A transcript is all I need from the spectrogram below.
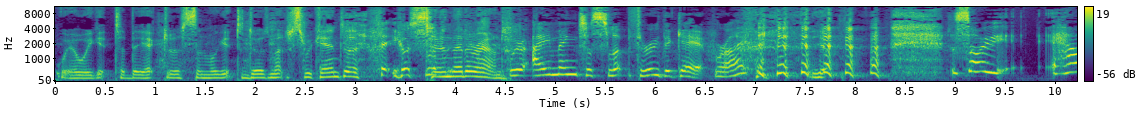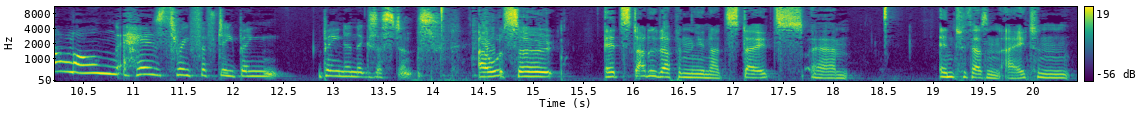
where we get to be activists and we get to do as much as we can to turn that around. We're aiming to slip through the gap, right? yeah. so, how long has 350 been been in existence? Oh, so it started up in the United States um, in 2008 and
